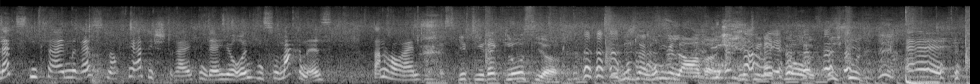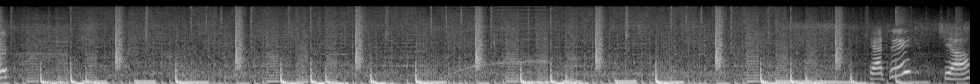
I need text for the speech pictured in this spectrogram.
letzten kleinen Rest noch fertig streichen, der hier unten zu machen ist. Dann hau rein. Es geht direkt los hier. Nicht lang rumgelabert. Es geht direkt los. Nicht gut. Ey! Fertig? Ja.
